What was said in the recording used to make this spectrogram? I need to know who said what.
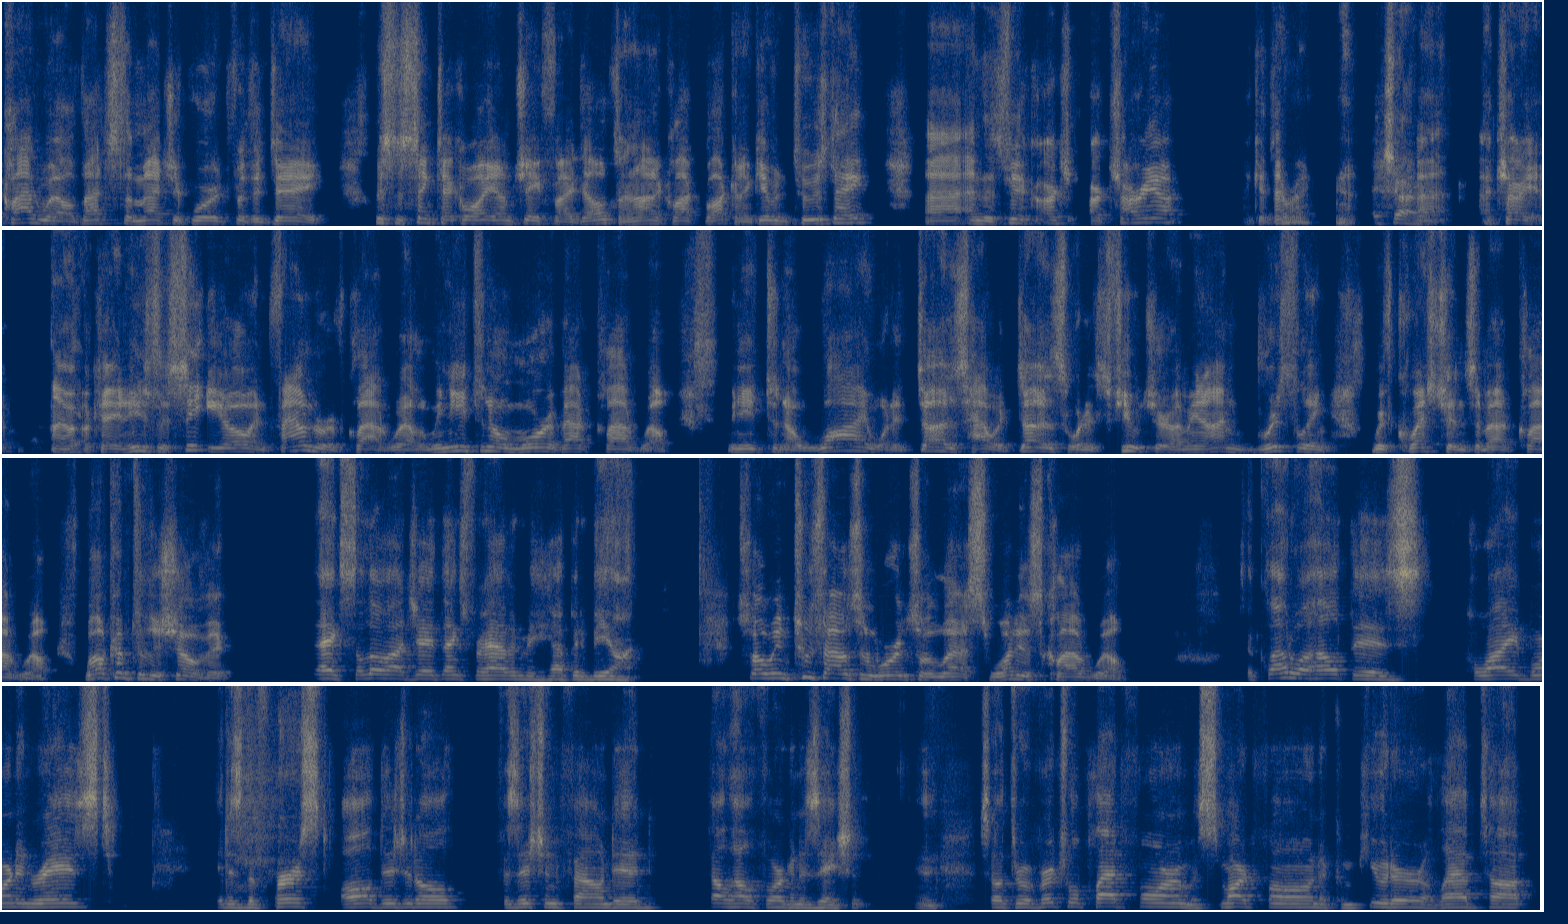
Speaker 1: Cloudwell, that's the magic word for the day. This is ThinkTech Hawaii. I'm Jay Fidel. It's a nine o'clock block on a given Tuesday. Uh, and this Vic Arch- Acharya, I get that right?
Speaker 2: Yeah. Acharya.
Speaker 1: Uh, Acharya. Uh, okay, and he's the CEO and founder of Cloudwell. And we need to know more about Cloudwell. We need to know why, what it does, how it does, what its future. I mean, I'm bristling with questions about Cloudwell. Welcome to the show, Vic.
Speaker 2: Thanks. Aloha, Jay. Thanks for having me. Happy to be on.
Speaker 1: So, in 2,000 words or less, what is Cloudwell?
Speaker 2: So, Cloudwell Health is Hawaii born and raised. It is the first all digital, physician founded telehealth organization. So, through a virtual platform, a smartphone, a computer, a laptop,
